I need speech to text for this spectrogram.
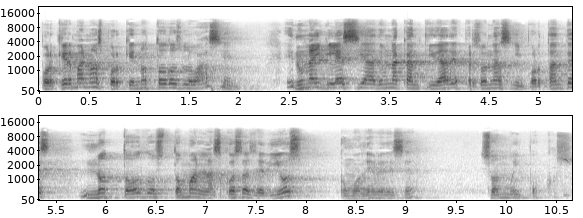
¿Por qué, hermanos? Porque no todos lo hacen. En una iglesia de una cantidad de personas importantes, no todos toman las cosas de Dios como debe de ser. Son muy pocos.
